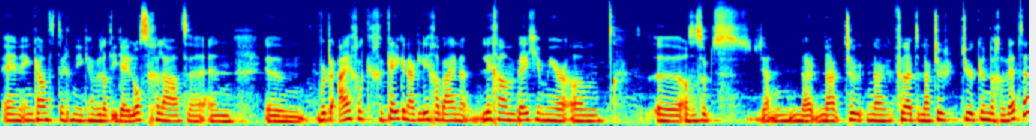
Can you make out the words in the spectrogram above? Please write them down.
En in countertechniek hebben we dat idee losgelaten en um, wordt er eigenlijk gekeken naar het lichaam, bijna, lichaam een beetje meer uh, als een soort ja, naar, naar, naar, vanuit de natuurkundige wetten.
